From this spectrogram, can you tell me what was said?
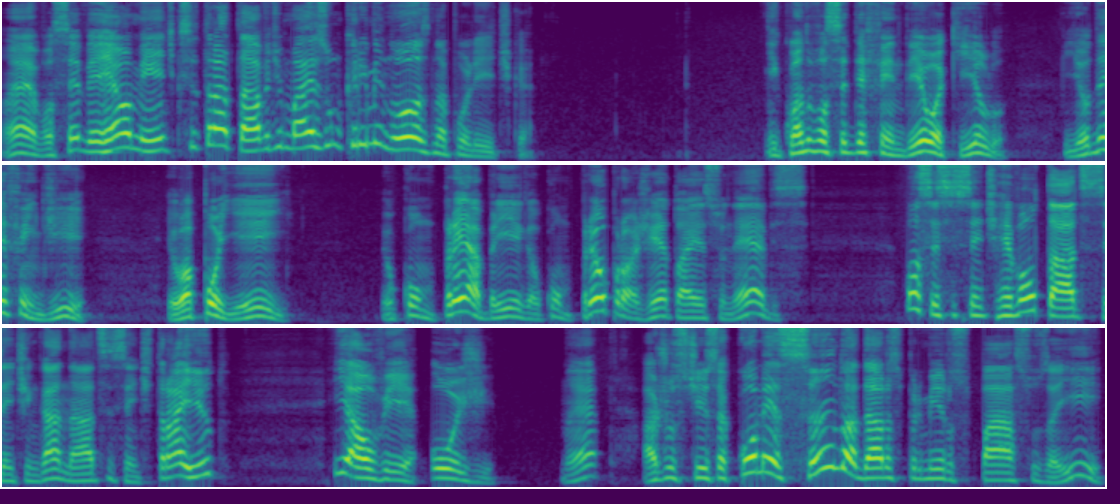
É, você vê realmente que se tratava de mais um criminoso na política. E quando você defendeu aquilo, e eu defendi, eu apoiei, eu comprei a briga, eu comprei o projeto Aécio Neves, você se sente revoltado, se sente enganado, se sente traído. E ao ver hoje né, a justiça começando a dar os primeiros passos aí,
